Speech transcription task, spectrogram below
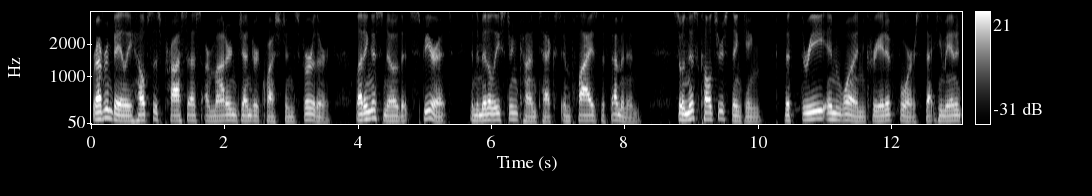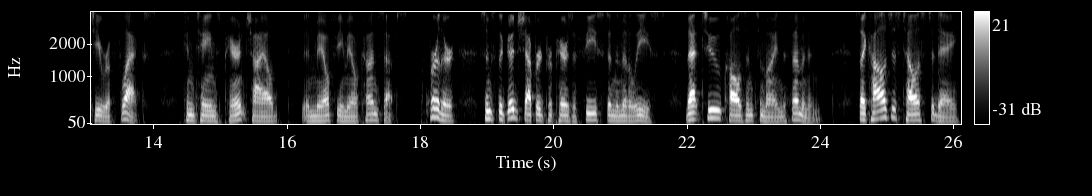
Reverend Bailey helps us process our modern gender questions further, letting us know that spirit in the Middle Eastern context implies the feminine. So, in this culture's thinking, the three in one creative force that humanity reflects contains parent child and male female concepts. Further, since the Good Shepherd prepares a feast in the Middle East, that too calls into mind the feminine. Psychologists tell us today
